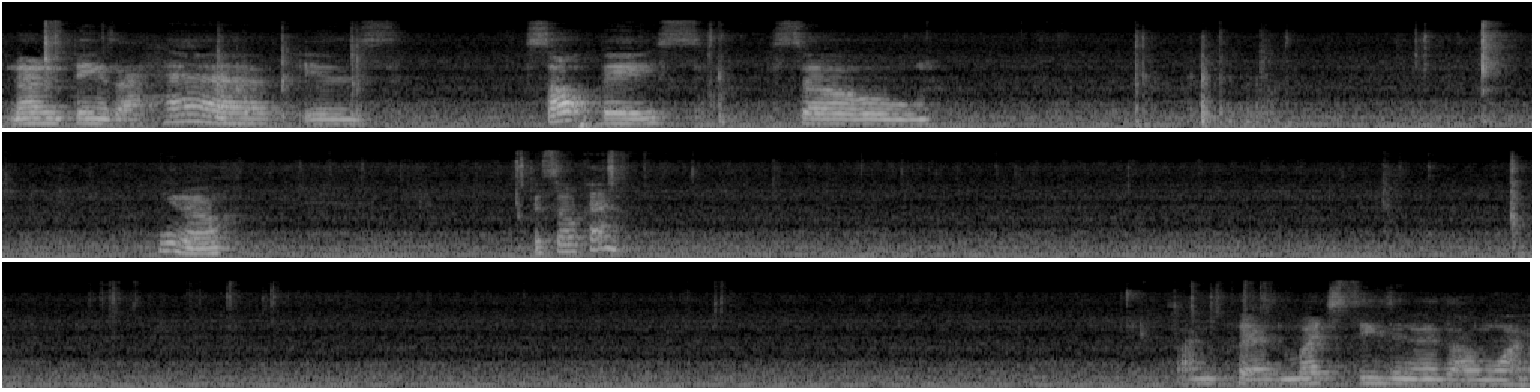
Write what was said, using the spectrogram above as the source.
none of the things I have is salt based. So, you know, it's okay. Can put as much seasoning as I want.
